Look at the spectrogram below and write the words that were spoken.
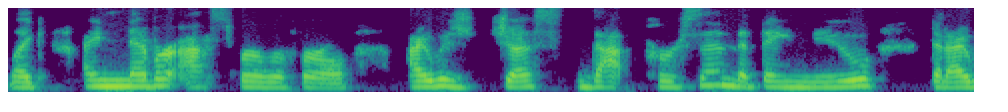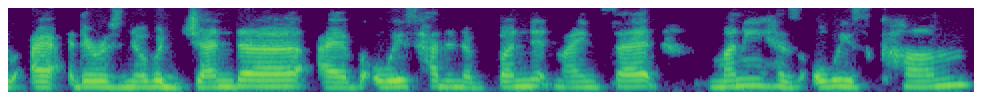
like I never asked for a referral. I was just that person that they knew that I, I, there was no agenda. I've always had an abundant mindset. Money has always come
